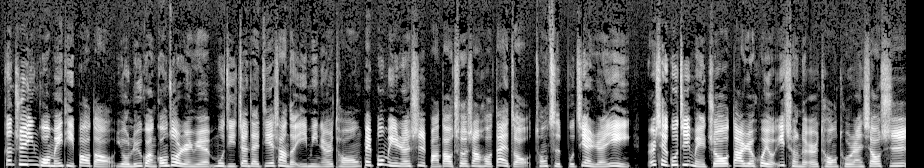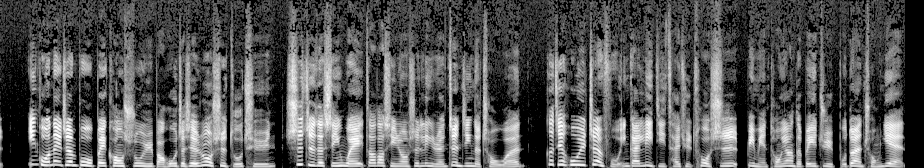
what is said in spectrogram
根据英国媒体报道，有旅馆工作人员目击站在街上的移民儿童被不明人士绑到车上后带走，从此不见人影。而且估计每周大约会有一成的儿童突然消失。英国内政部被控疏于保护这些弱势族群，失职的行为遭到形容是令人震惊的丑闻。各界呼吁政府应该立即采取措施，避免同样的悲剧不断重演。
